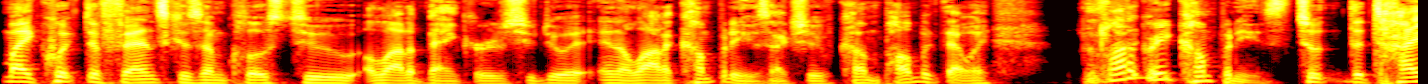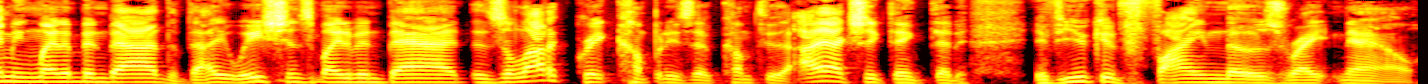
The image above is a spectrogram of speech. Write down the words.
My quick defense, because I'm close to a lot of bankers who do it, and a lot of companies actually have come public that way there's a lot of great companies. So the timing might have been bad. The valuations might have been bad. There's a lot of great companies that have come through. I actually think that if you could find those right now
